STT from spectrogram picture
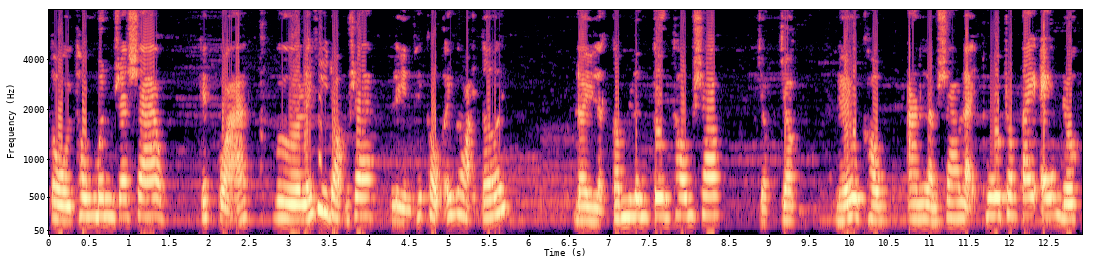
tôi thông minh ra sao. Kết quả, vừa lấy di động ra, liền thấy cậu ấy gọi tới. Đây là tâm linh tương thông sao? Chật chật, nếu không, anh làm sao lại thua trong tay em được?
